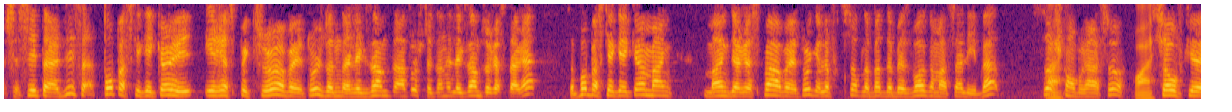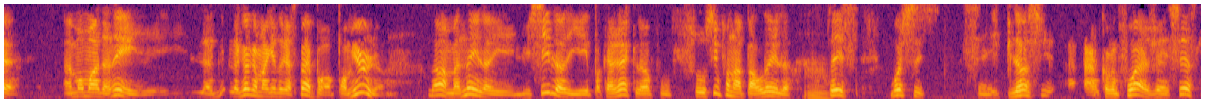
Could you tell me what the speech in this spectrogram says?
ceci étant dit, ça, pas parce que quelqu'un est irrespectueux envers toi, je donne l'exemple tantôt, je te donnais l'exemple du restaurant, c'est pas parce que quelqu'un manque, manque de respect envers toi que là, faut que tu sortes la batte de baseball, commencer à les battre. Ça, Ouais. je comprends ça. Ouais. Sauf que, à un moment donné, le, le gars qui a manqué de respect, pas, pas mieux, là. Non, donné, là, lui-ci, là, il est pas correct, là. Faut, ça aussi, il faut en parler, là. Mm. C'est- moi, c'est, puis là, encore une fois, j'insiste,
